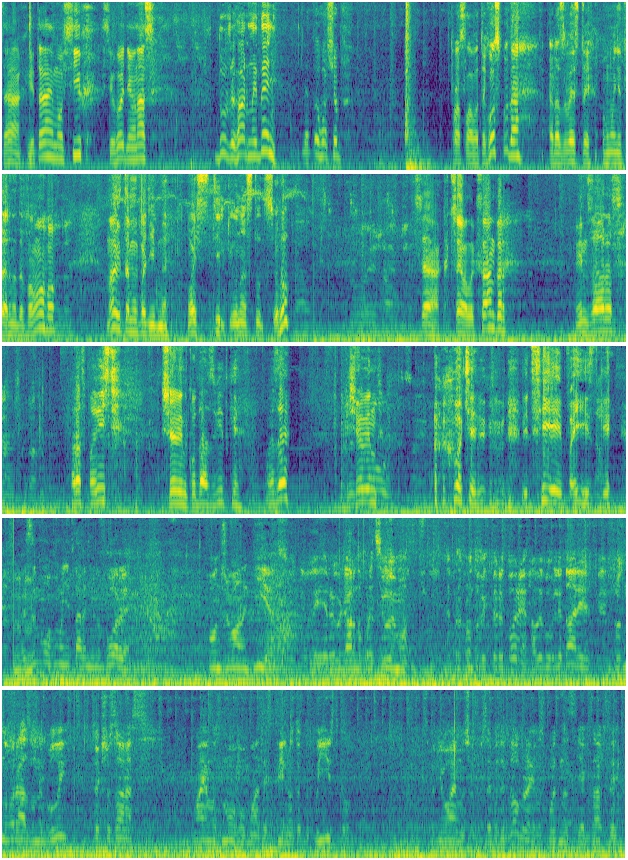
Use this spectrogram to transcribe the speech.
Так, вітаємо всіх. Сьогодні у нас дуже гарний день для того, щоб прославити Господа, розвести гуманітарну допомогу, ну і тому подібне. Ось стільки у нас тут всього. Ну. Так, це Олександр. Він зараз розповість, що він куди, звідки везе, і що він хоче від цієї поїздки. Веземо гуманітарні набори. Фонд Жива Надія. Ми регулярно працюємо на прифронтових територіях, але в Угледарі жодного разу не були. Так що зараз маємо змогу мати спільну таку поїздку. Сподіваємося, що все буде добре і Господь нас, як завжди,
